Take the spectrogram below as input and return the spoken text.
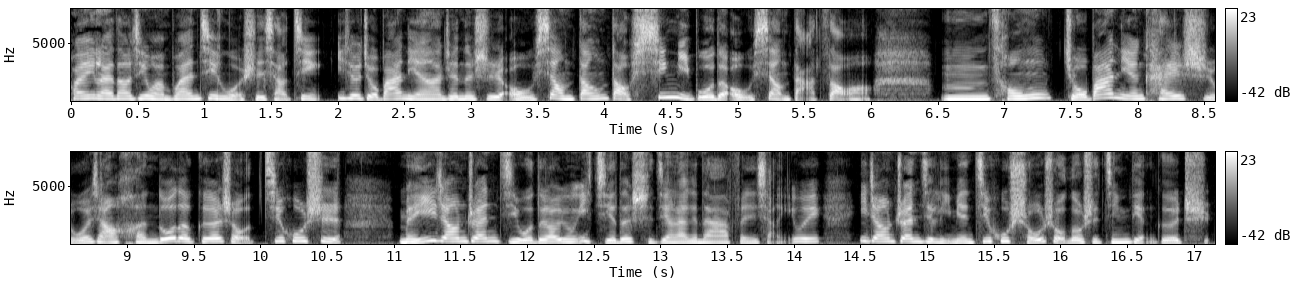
欢迎来到今晚不安静，我是小静。一九九八年啊，真的是偶像当道，新一波的偶像打造啊。嗯，从九八年开始，我想很多的歌手几乎是每一张专辑我都要用一节的时间来跟大家分享，因为一张专辑里面几乎首首都是经典歌曲。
